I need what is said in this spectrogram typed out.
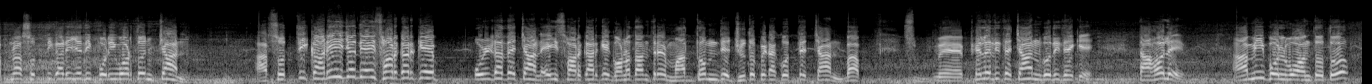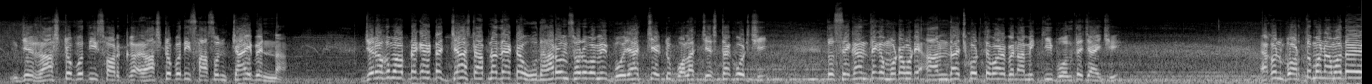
আপনারা সত্যিকারই যদি পরিবর্তন চান, আর সত্যিকারই যদি এই সরকারকে উল্টাতে চান, এই সরকারকে গণতন্ত্রের মাধ্যম দিয়ে জুতো পেটা করতে চান বা ফেলে দিতে চান গদি থেকে, তাহলে আমি বলব অন্তত যে রাষ্ট্রপতি সরকার, রাষ্ট্রপতি শাসন চাইবেন না। যেরকম আপনাকে একটা জাস্ট আপনাদের একটা উদাহরণস্বরূপ আমি বোঝাচ্ছি, একটু বলার চেষ্টা করছি। তো সেখান থেকে মোটামুটি আন্দাজ করতে পারবেন আমি কি বলতে চাইছি। এখন বর্তমান আমাদের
